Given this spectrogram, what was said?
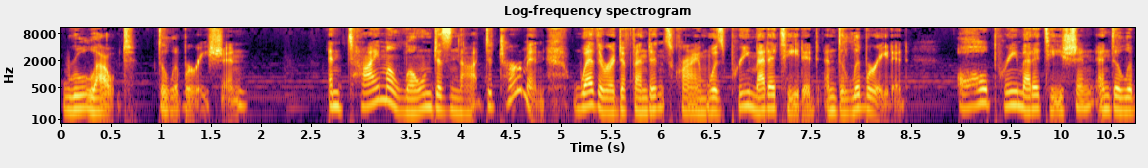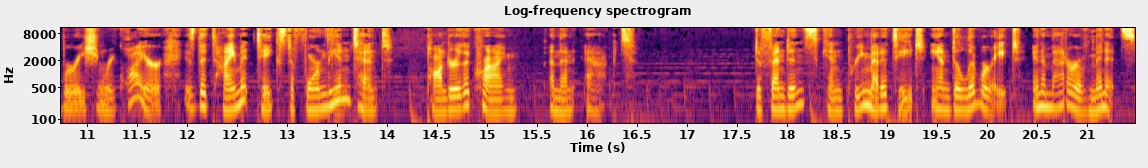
rule out deliberation. And time alone does not determine whether a defendant's crime was premeditated and deliberated all premeditation and deliberation require is the time it takes to form the intent, ponder the crime, and then act. Defendants can premeditate and deliberate in a matter of minutes,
